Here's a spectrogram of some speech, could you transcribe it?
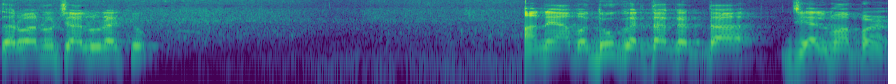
કરવાનું ચાલુ રાખ્યું. અને આ બધું કરતા કરતા જેલમાં પણ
